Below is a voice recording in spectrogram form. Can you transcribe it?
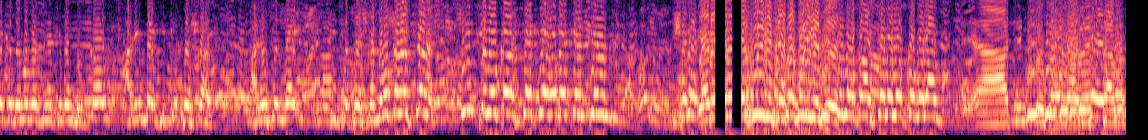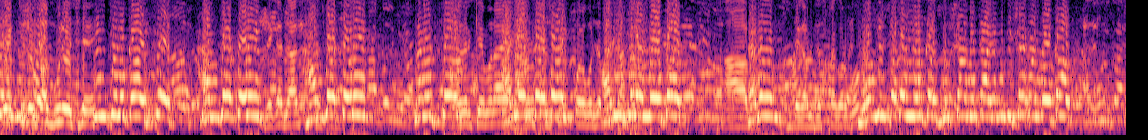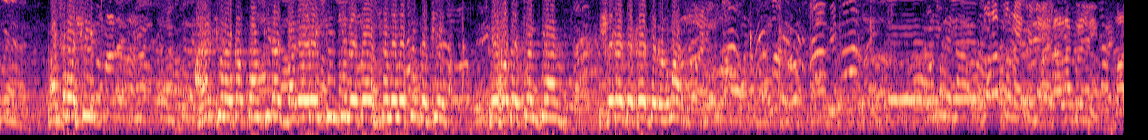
থেকে ধন্যবাদ ভাই দ্বিতীয় ভাই তৃতীয় নৌকা নৌকা কে হবে চ্যাম্পিয়ন এটা ঘুরে গেছে। এটা ঘুরে গেছে তিনটে নৌকা আসছে লক্ষ্য করলাম। তিনটি নৌকা তো তার মধ্যে একটি নৌকা ঘুরেছে। তিনটে লোক আসছে হামজা তরিফ দেখা যাক। হামজা তরিফ আমাদের ক্যামেরায় পরবর্তী নৌকা। এবং দেখানোর চেষ্টা করব। নৌকা নৌকা পাশাপাশি আরেকটি নৌকা পঞ্চিরাজ বাজারের এই তিনটি নৌকা আসছে লক্ষ্য করছি। কে হবে চ্যাম্পিয়ন সেটা দেখার জন্য রোমান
